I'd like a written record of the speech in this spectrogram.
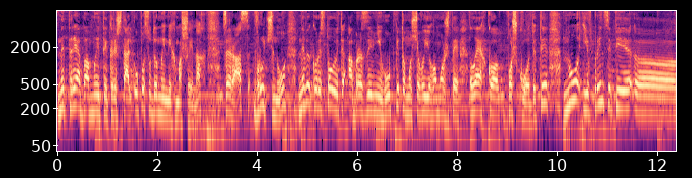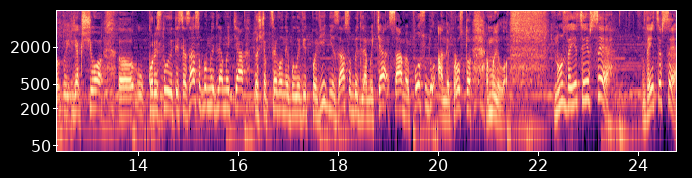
не треба мити кришталь у посудомийних машинах. Це раз вручну. Не використовуйте абразивні губки, тому що ви його можете легко пошкодити. Ну і в принципі, е, якщо е, користуєтеся засобами для миття, то щоб це вони були відповідні засоби для миття саме посуду, а не просто мило. Ну, здається, і все. Здається, все.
